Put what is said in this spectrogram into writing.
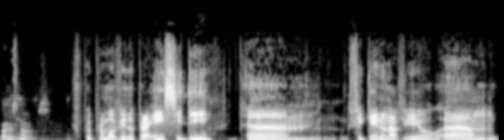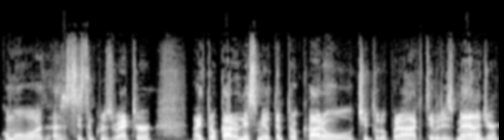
vários nomes. Fui promovido para ACD, um, fiquei no navio um, como Assistant Cruise Director. Aí trocaram, nesse meio tempo, trocaram o título para Activities Manager.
